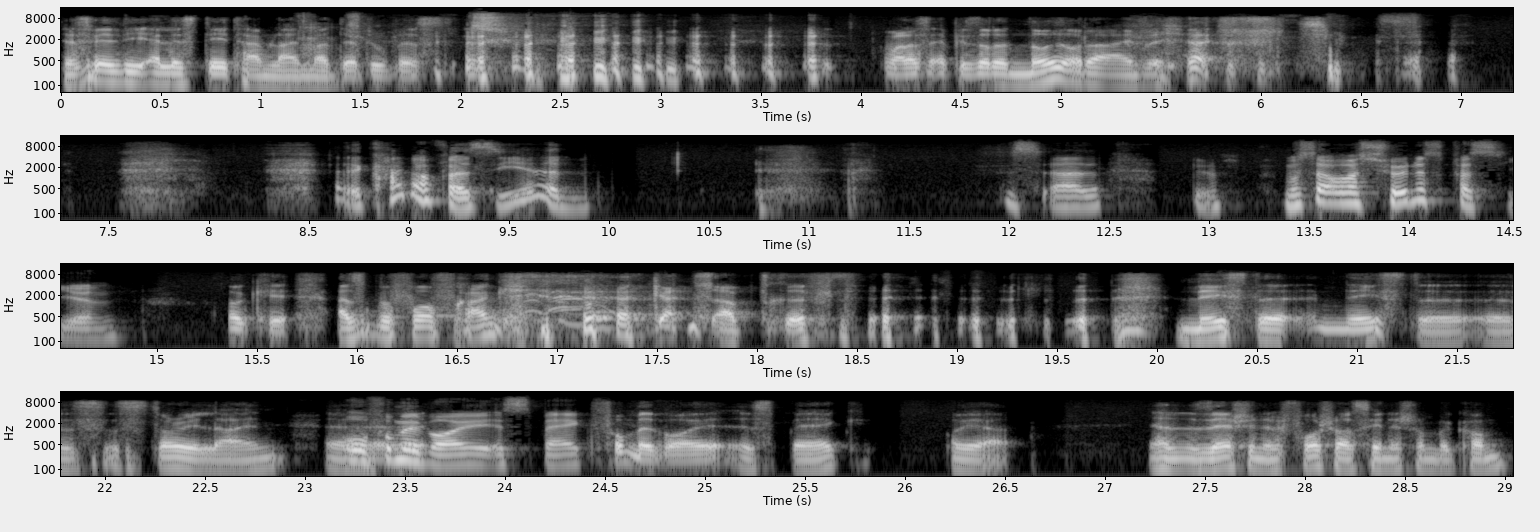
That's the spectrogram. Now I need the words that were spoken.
Das wäre die LSD-Timeline, bei der du bist. War das Episode 0 oder 1? Ich weiß es nicht. Äh, Kann auch passieren. Das, äh, muss auch was Schönes passieren. Okay, also bevor Frank ganz abtrifft, nächste, nächste äh, Storyline. Oh, Äh, Fummelboy ist back. Fummelboy ist back. Oh ja. Er hat eine sehr schöne Vorschauszene schon bekommen.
